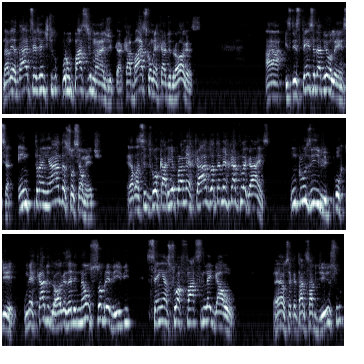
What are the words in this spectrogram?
Na verdade, se a gente, por um passo de mágica, acabasse com o mercado de drogas, a existência da violência entranhada socialmente, ela se deslocaria para mercados, até mercados legais. Inclusive porque o mercado de drogas ele não sobrevive sem a sua face legal. É, o secretário sabe disso.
